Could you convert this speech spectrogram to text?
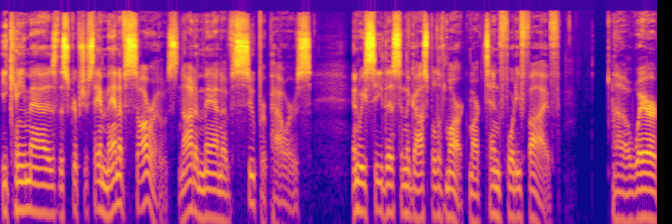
he came as the scriptures say, a man of sorrows, not a man of superpowers. And we see this in the Gospel of Mark, Mark 10 45, uh, where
